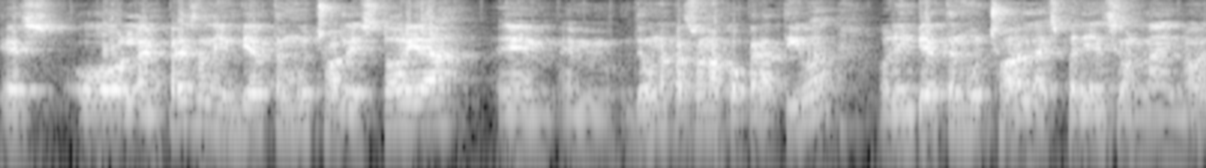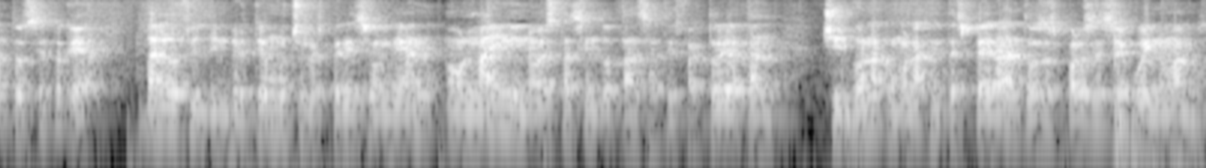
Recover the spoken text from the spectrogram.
es o la empresa le invierte mucho a la historia em, em, de una persona cooperativa o le invierte mucho a la experiencia online, ¿no? Entonces siento que Battlefield invirtió mucho en la experiencia online, y no está siendo tan satisfactoria, tan chingona como la gente espera, entonces por eso dice, güey, no mames.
